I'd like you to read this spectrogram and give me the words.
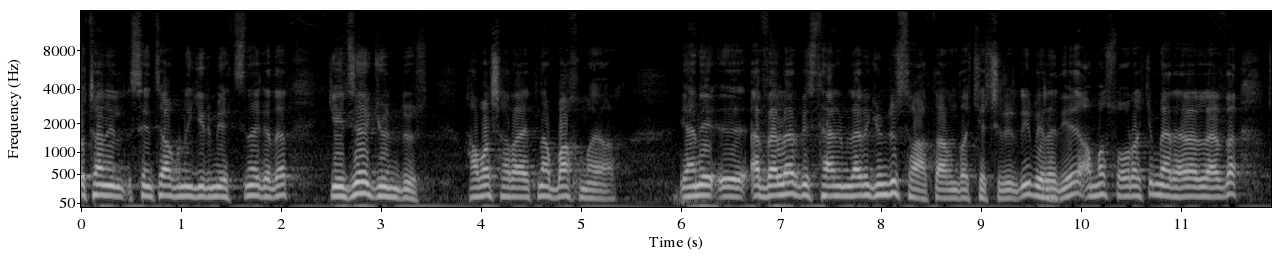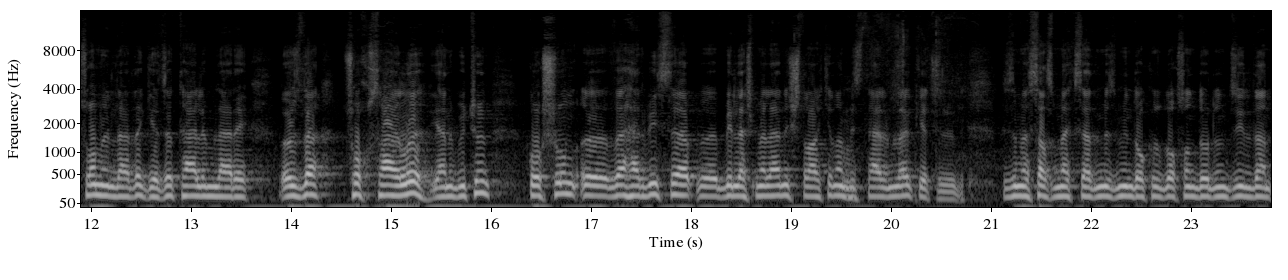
ötən il sentyabrın 27-sinə qədər gecə-gündüz hava şəraitinə baxmayaraq Yəni e, əvvəllər biz təlimləri gündüz saatlarında keçirirdik, belə deyək, amma sonrakı mərhələlərdə, son illərdə gecə təlimləri, özdə çoxsaylı, yəni bütün qoşun e, və hərbi hissə e, birləşmələrin iştirakı ilə biz təlimlər keçirirdik. Bizim əsas məqsədimiz 1994-cü ildən,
